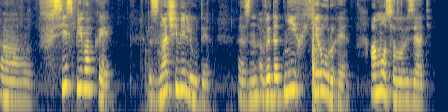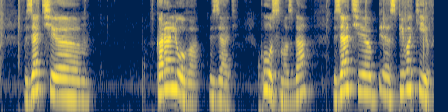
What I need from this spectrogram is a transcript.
е, всі співаки, значимі люди, видатні хірурги, Амосова взять, взять е, Корольова взять, космос, да? взять е, е, співаків,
